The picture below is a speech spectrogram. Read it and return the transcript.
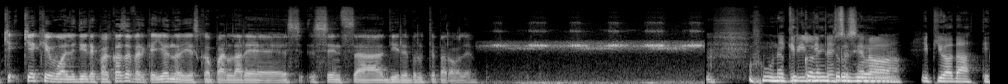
Chi, chi, è che vuole dire qualcosa? Perché io non riesco a parlare s- senza dire brutte parole. Una I grilli penso siano i più adatti.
